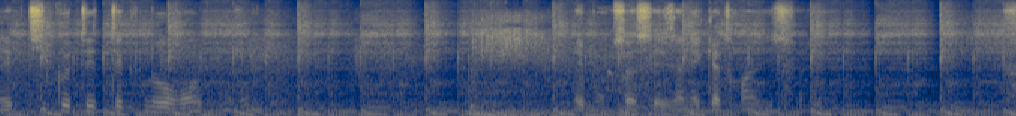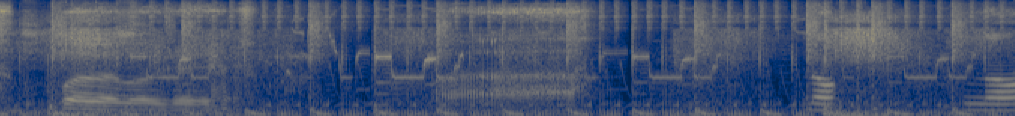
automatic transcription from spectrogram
Les petits côtés techno-rock, mais bon, ça c'est les années 90. Ah. Non. Non,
